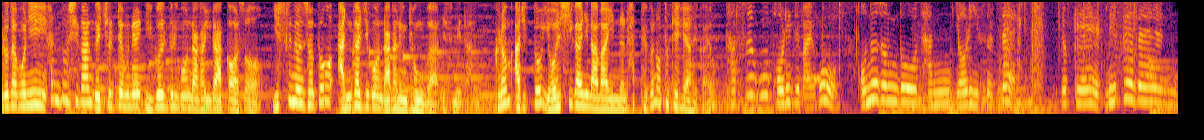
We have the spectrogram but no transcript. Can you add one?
그러다 보니 한두 시간 외출 때문에 이걸 들고 나가기가 아까워서 있으면서도 안 가지고 나가는 경우가 있습니다. 그럼 아직도 10시간이 남아있는 핫팩은 어떻게 해야 할까요? 다 쓰고 버리지 말고 어느 정도 잔 열이 있을 때 이렇게 밀폐된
